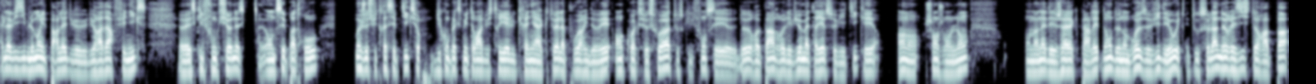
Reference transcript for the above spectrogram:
Là, visiblement, il parlait du, radar Phoenix. Euh, est-ce qu'il fonctionne? On ne sait pas trop. Moi, je suis très sceptique sur du complexe militaire-industriel ukrainien actuel à pouvoir innover en quoi que ce soit. Tout ce qu'ils font, c'est euh, de repeindre les vieux matériels soviétiques et en en changeant le nom on en a déjà parlé dans de nombreuses vidéos et tout cela ne résistera pas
